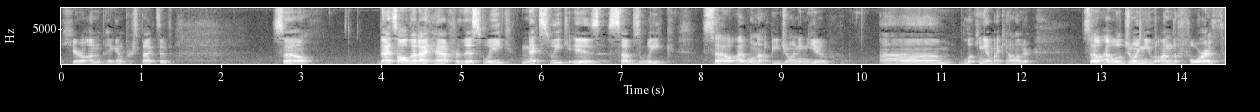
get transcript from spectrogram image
here on Pagan Perspective. So, that's all that I have for this week. Next week is Subs Week, so I will not be joining you. Um, looking at my calendar. So I will join you on the 4th.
